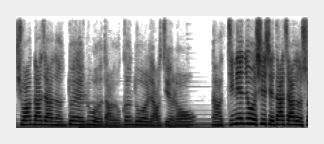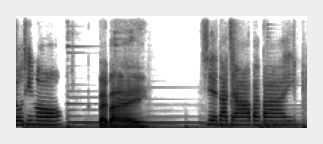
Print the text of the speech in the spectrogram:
希望大家能对鹿儿岛有更多的了解喽。那今天就谢谢大家的收听喽，拜拜，谢谢大家，拜拜。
